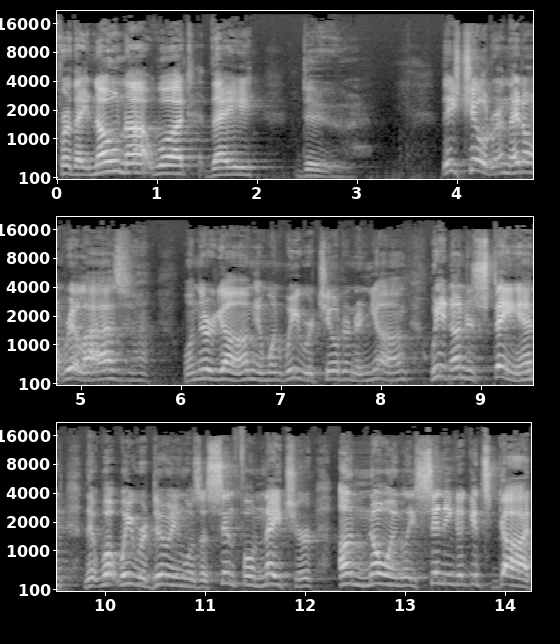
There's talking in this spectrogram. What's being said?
for they know not what they do. These children, they don't realize uh, when they're young and when we were children and young, we didn't understand that what we were doing was a sinful nature, unknowingly sinning against God.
